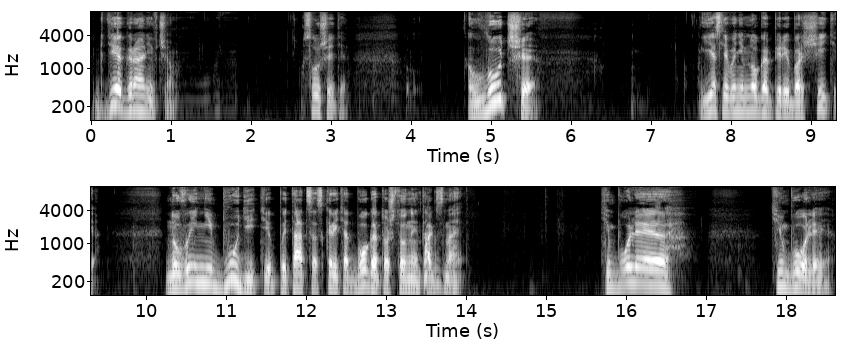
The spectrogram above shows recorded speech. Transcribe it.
Где грани в чем? Слушайте, лучше, если вы немного переборщите, но вы не будете пытаться скрыть от Бога то, что Он и так знает. Тем более, тем более,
